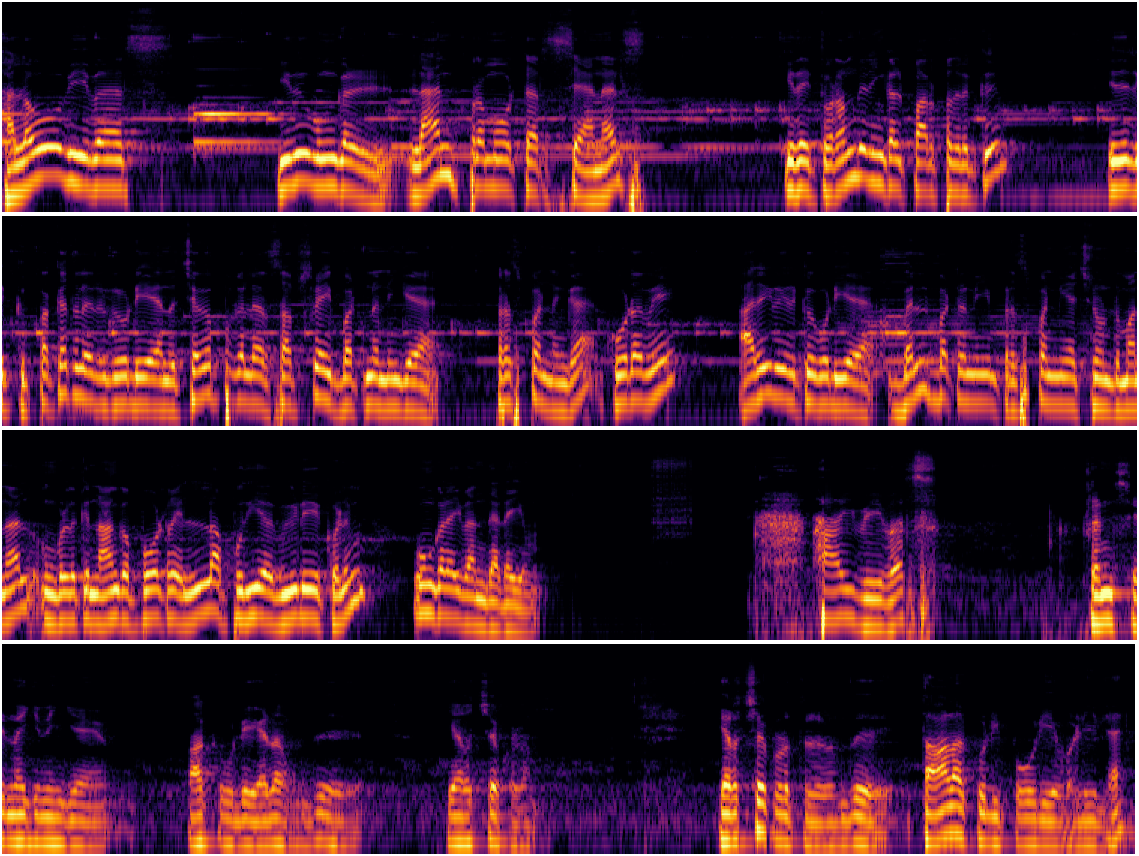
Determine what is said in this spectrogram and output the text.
Hello viewers இது உங்கள் land promoter channels இதை தொடர்ந்து நீங்கள் பார்ப்பதற்கு இதற்கு பக்கத்தில் இருக்கக்கூடிய அந்த சிகப்பு கலர் சப்ஸ்கிரைப் பட்டனை நீங்கள் ப்ரெஸ் பண்ணுங்கள் கூடவே அருகில் இருக்கக்கூடிய பெல் பட்டனையும் ப்ரெஸ் பண்ணியாச்சுனுண்டுமானால் உங்களுக்கு நாங்கள் போடுற எல்லா புதிய வீடியோக்களும் உங்களை வந்தடையும். ஹாய் வீவர்ஸ் ஃப்ரெண்ட்ஸ் இன்றைக்கி நீங்கள் பார்க்கக்கூடிய இடம் வந்து இறச்சக்குளம் இறச்சக்குளத்தில் வந்து தாளக்குடி போடிய வழியில்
